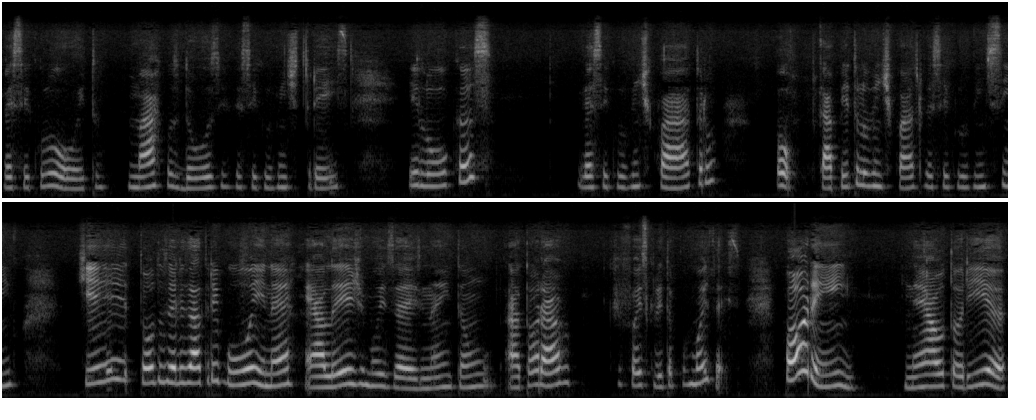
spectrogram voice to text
versículo 8, Marcos 12, versículo 23, e Lucas, versículo 24, ou capítulo 24, versículo 25, que todos eles atribuem, né? É a lei de Moisés, né? Então, a Torá que foi escrita por Moisés. Porém, né, a autoria,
